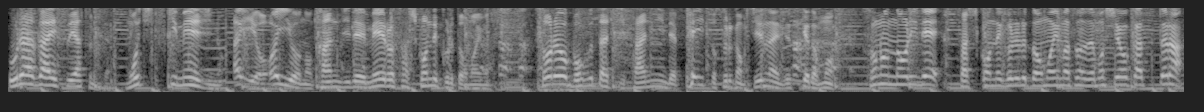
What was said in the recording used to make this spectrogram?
う裏返すやつみたいな。餅つき名人の「あいよあいよ」の感じでメールを差し込んでくると思います。それを僕たち3人でペイとするかもしれないですけどもそのノリで差し込んでくれると思いますのでもしよかったら、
